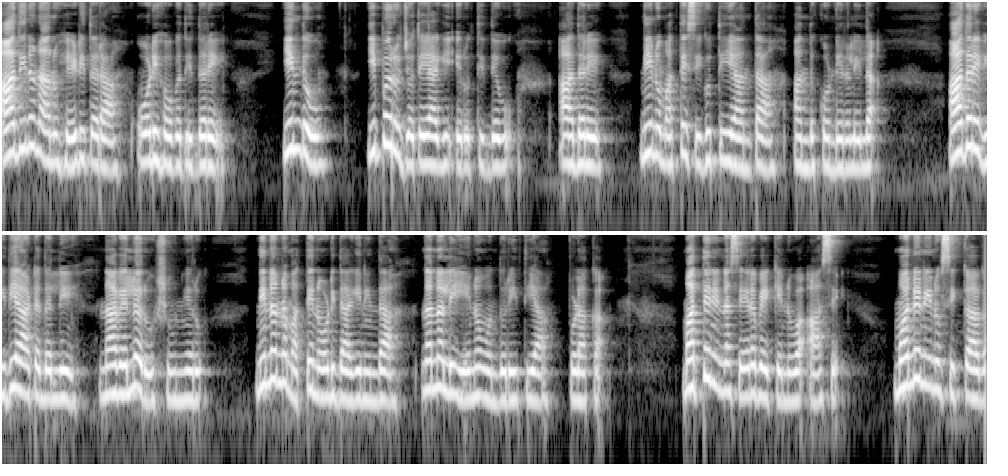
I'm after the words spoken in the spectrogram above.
ಆ ದಿನ ನಾನು ಹೇಳಿದರ ಓಡಿ ಹೋಗದಿದ್ದರೆ ಇಂದು ಇಬ್ಬರು ಜೊತೆಯಾಗಿ ಇರುತ್ತಿದ್ದೆವು. ಆದರೆ ನೀನು ಮತ್ತೆ ಸಿಗುತ್ತೀಯಾ ಅಂತ ಅಂದುಕೊಂಡಿರಲಿಲ್ಲ. ಆದರೆ ವಿಧಿ ಆಟದಲ್ಲಿ ನಾವೆಲ್ಲರೂ ಶೂನ್ಯರು. ನಿನ್ನನ್ನು ಮತ್ತೆ ನೋಡಿದಾಗಿನಿಂದ ನನ್ನಲ್ಲಿ ಏನೋ ಒಂದು ರೀತಿಯ ಪುಳಕ. ಮತ್ತೆ ನಿನ್ನ ಸೇರಬೇಕೆನ್ನುವ ಆಸೆ. ಮೊನ್ನೆ ನೀನು ಸಿಕ್ಕಾಗ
